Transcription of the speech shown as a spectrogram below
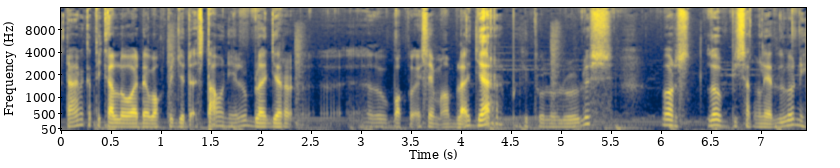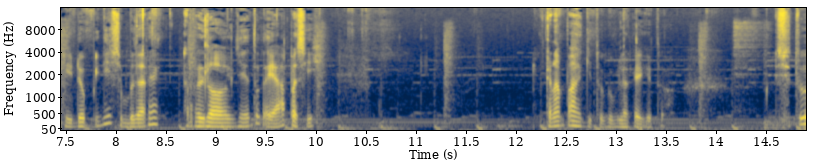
Sedangkan ketika lu ada waktu jeda setahun ya lu belajar eh, lu waktu SMA belajar begitu lu lulus lo harus lo bisa ngeliat dulu nih hidup ini sebenarnya realnya itu kayak apa sih? Kenapa gitu gue bilang kayak gitu. Di situ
